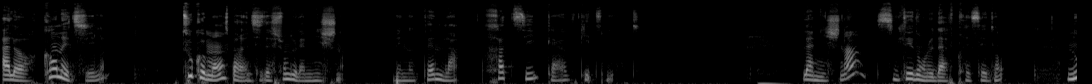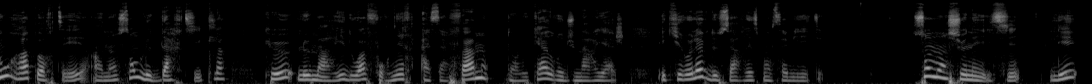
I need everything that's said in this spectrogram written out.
Alors, qu'en est-il? Tout commence par une citation de la Mishnah. Venoten la Chatsi Kav Kitniot. La Mishnah, citée dans le DAF précédent, nous rapporter un ensemble d'articles que le mari doit fournir à sa femme dans le cadre du mariage et qui relèvent de sa responsabilité. Sont mentionnées ici les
